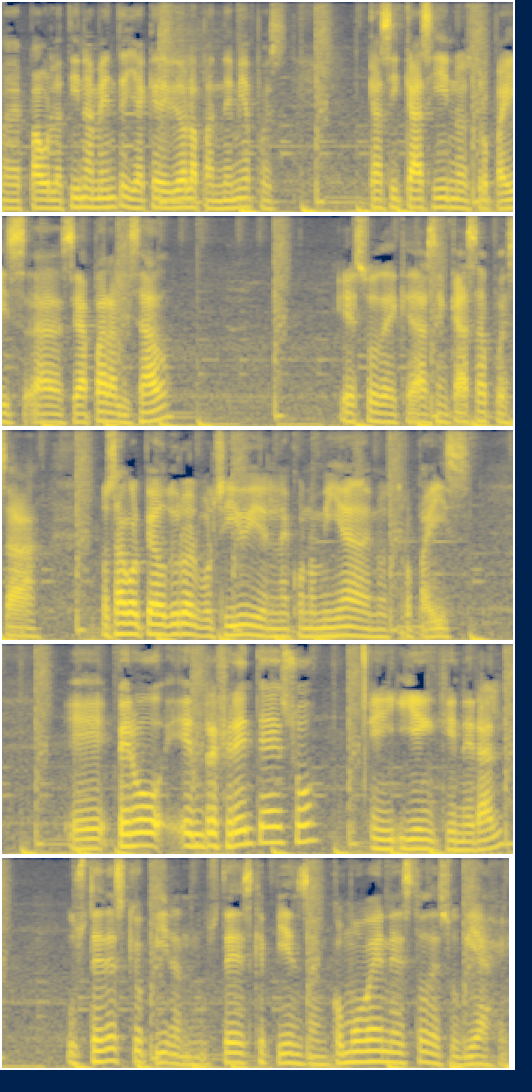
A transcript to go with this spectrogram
eh, paulatinamente, ya que debido a la pandemia, pues casi casi nuestro país uh, se ha paralizado. Eso de quedarse en casa, pues ha, nos ha golpeado duro el bolsillo y en la economía de nuestro país. Eh, pero en referente a eso y, y en general, ¿ustedes qué opinan? ¿Ustedes qué piensan? ¿Cómo ven esto de su viaje?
